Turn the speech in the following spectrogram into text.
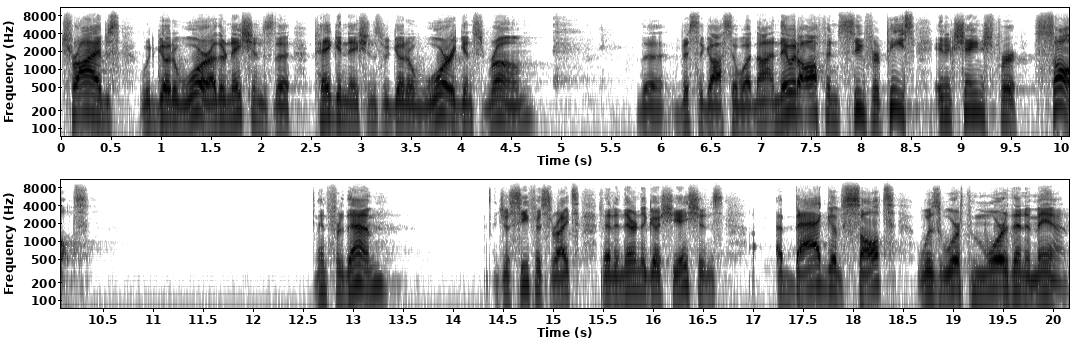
Tribes would go to war, other nations, the pagan nations, would go to war against Rome, the Visigoths and whatnot, and they would often sue for peace in exchange for salt. And for them, Josephus writes that in their negotiations, a bag of salt was worth more than a man.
